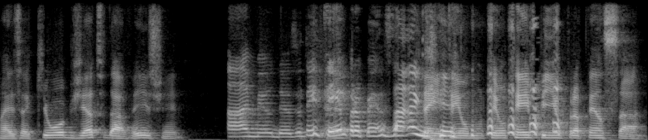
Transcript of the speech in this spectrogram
Mas aqui o objeto da vez, Jenny. Ai, meu Deus, eu tenho tempo é, para pensar aqui. Tem, tem um, tem um tempinho para pensar.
